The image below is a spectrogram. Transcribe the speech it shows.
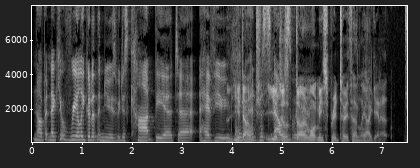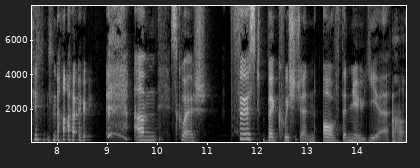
No, but Nick, you're really good at the news. We just can't bear to have you, You don't. You just don't want me spread too thinly. I get it. no. Um, Squish. First big question of the new year. Uh-huh.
